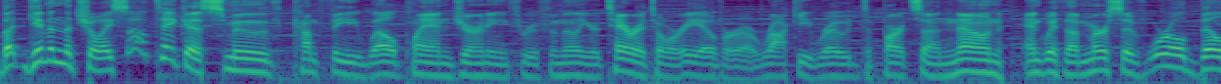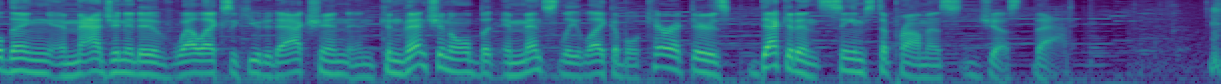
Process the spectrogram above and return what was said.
But given the choice, I'll take a smooth, comfy, well planned journey through familiar territory over a rocky road to parts unknown, and with immersive world building, imaginative, well executed action, and conventional but immensely likable characters, Deca-Dence seems to promise just that.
